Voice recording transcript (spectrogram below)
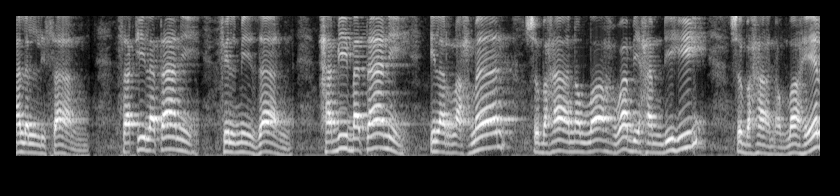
alal lisan thaqilatani fil mizan habibatani ilar rahman subhanallah wa bihamdihi subhanallahil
